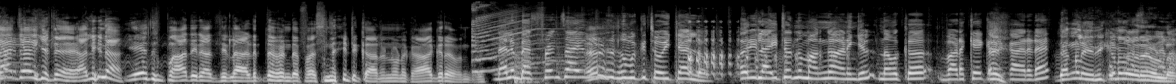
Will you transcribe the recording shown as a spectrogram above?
ഞാൻ ചോദിക്കട്ടെ അലീന ഏത് പാതിരാത്രിയില അടുത്തവന്റെ ഫസ്റ്റ് നൈറ്റ് കാണണം ഉനക്ക് ആഗ്രഹം ഉണ്ട് എന്നാലും ബെസ്റ്റ് ഫ്രണ്ട്സ് ആയത് നമുക്ക് ചോദിക്കാമല്ലോ ഒരു ലൈറ്റ് ഒന്ന് മങ്ങാണെങ്കിൽ നമുക്ക് വടക്കേ കരക്കാരുടെ ഞങ്ങൾ ഇരിക്കണത് വരെ ഉള്ളു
